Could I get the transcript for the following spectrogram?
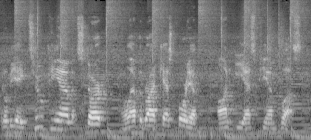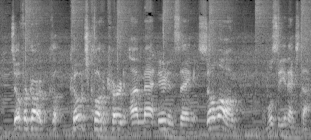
It'll be a 2 p.m. start. We'll have the broadcast for you on ESPN Plus. So for Car- Coach Clark Heard, I'm Matt Noonan saying so long, and we'll see you next time.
